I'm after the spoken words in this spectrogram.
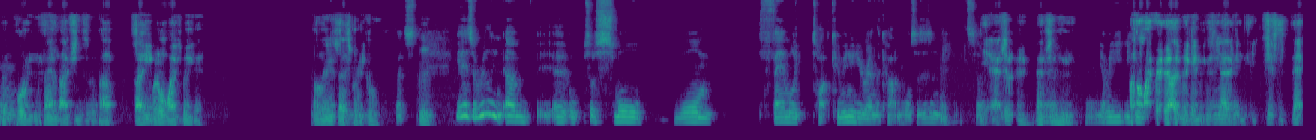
Mm. poured into the foundations of the pub, so he will always be there. I think that's pretty cool. that's Mm. Yeah. It's a really um, uh, sort of small, warm, family type community around the cart and horses, isn't there? It's, uh, Yeah, absolutely, absolutely. yeah, I mean, you, you I can. can't wait for it to open again because you know it, it just that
